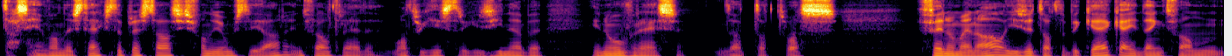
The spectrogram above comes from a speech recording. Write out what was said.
dat is een van de sterkste prestaties van de jongste jaren in het veldrijden. Wat we gisteren gezien hebben in Overijse. Dat, dat was fenomenaal. Je zit dat te bekijken en je denkt van...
